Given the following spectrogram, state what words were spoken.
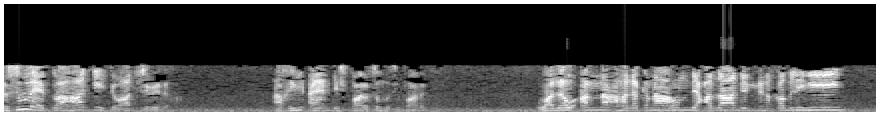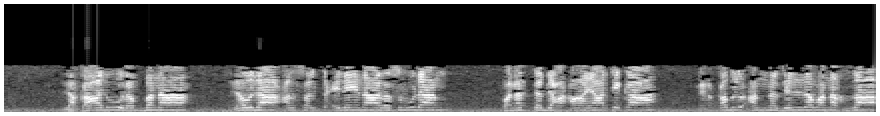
نسور اتواہا کی جواب شوئے رہا آخری آیت دشپارتوں میں سفارت ہے ولو أن أهلكناهم بعذاب من قبله لقالوا ربنا لولا أرسلت إلينا رسولا فنتبع آياتك من قبل أن نذل ونخزى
